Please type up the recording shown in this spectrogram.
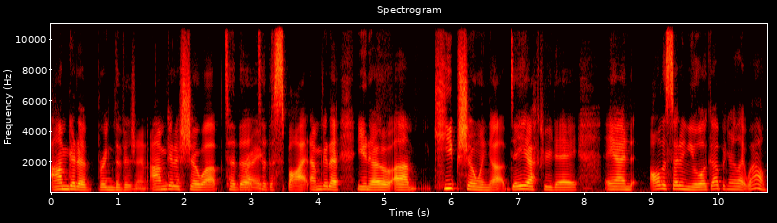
I'm gonna bring the vision. I'm gonna show up to the Right. to the spot. I'm gonna, you know, um, keep showing up day after day, and all of a sudden you look up and you're like, wow,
